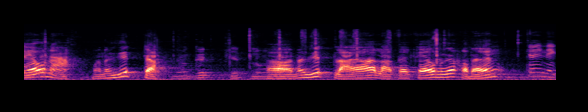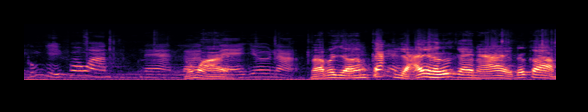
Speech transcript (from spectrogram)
kéo nè. mà nó rít à. Nó kích chịch luôn. Ờ, nó rít lại á là cây kéo nó rất là bén. Cây này cũng vậy phải không anh? Nè Đúng là rồi. đè vô nè. Nè bây giờ em cắt giải thử cây này đức không?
